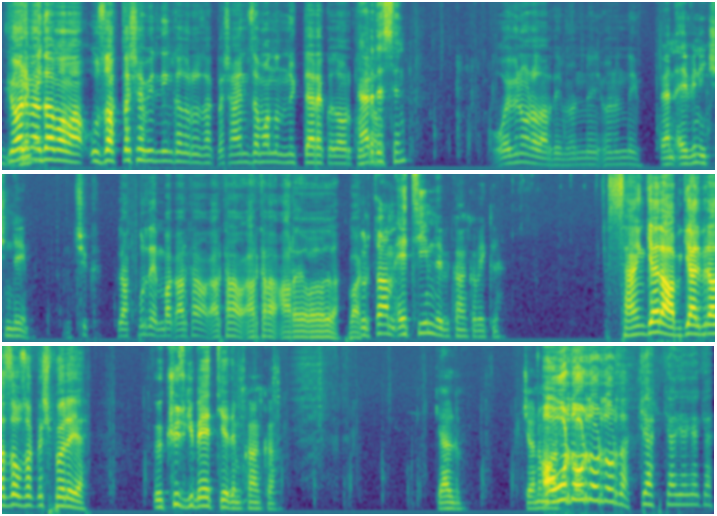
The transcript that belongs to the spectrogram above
Görmedim ama uzaklaşabildiğin kadar uzaklaş. Aynı zamanda nükleere doğru koşalım. Neredesin? O evin oralardayım. Önüne, önündeyim. Ben evin içindeyim. Çık. Bak buradayım. Bak arkana bak. Arkana bak. Arkana. Araya bak. Dur tamam et yiyeyim de bir kanka bekle. Sen gel abi gel biraz daha uzaklaş böyle ye. Öküz gibi et yedim kanka. Geldim. Canım Aa var. orada orada orada orada. Gel gel gel gel.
